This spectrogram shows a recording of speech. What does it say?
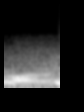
you.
